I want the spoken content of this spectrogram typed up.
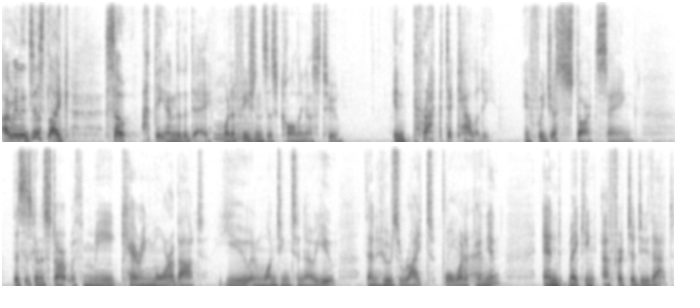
I mean, it's just like, so at the end of the day, what Ephesians is calling us to, in practicality, if we just start saying, this is going to start with me caring more about you and wanting to know you than who's right or what opinion, and making effort to do that.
